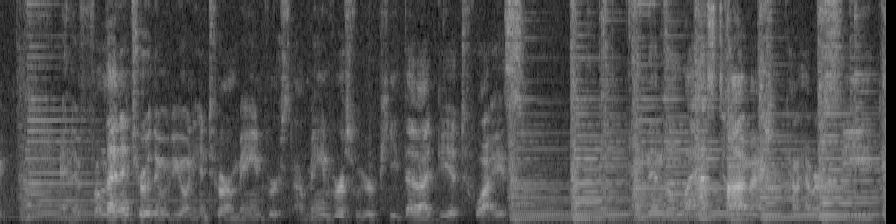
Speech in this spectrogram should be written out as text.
And then from that intro, then we'd be going into our main verse. Our main verse, we repeat that idea twice. And then the last time, I actually, we kind of have our C, D,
